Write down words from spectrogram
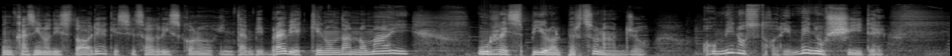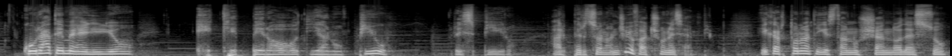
Un casino di storie che si esauriscono in tempi brevi e che non danno mai un respiro al personaggio o meno storie, meno uscite, curate meglio e che però diano più respiro al personaggio. Io faccio un esempio. I cartonati che stanno uscendo adesso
